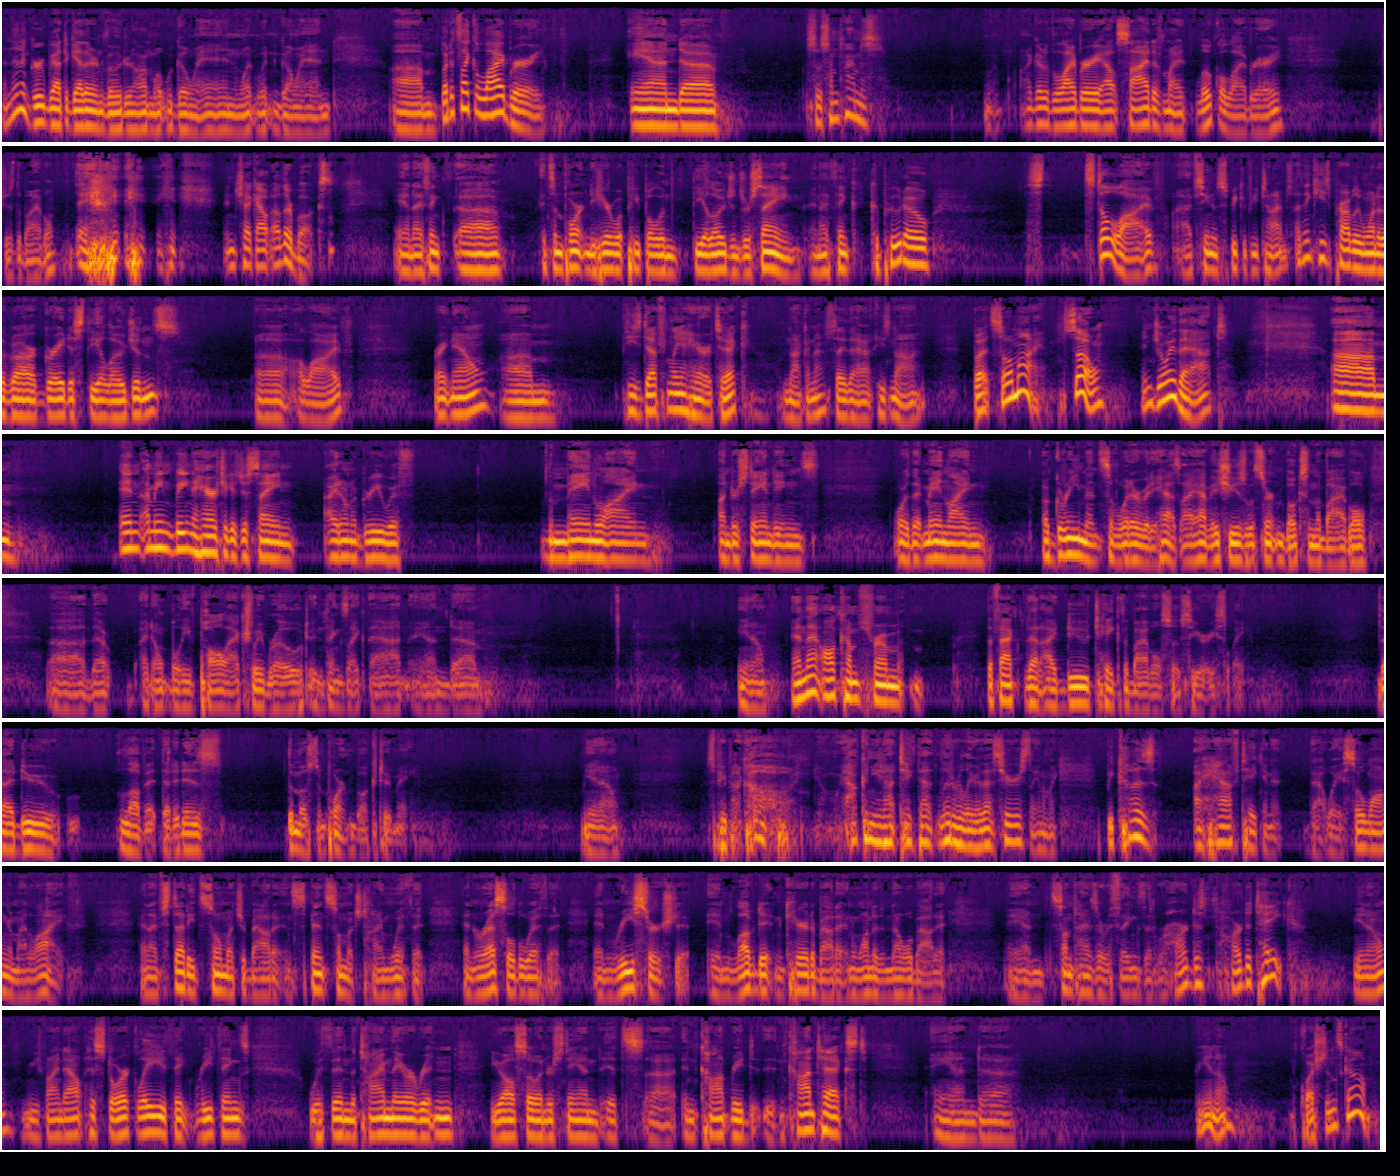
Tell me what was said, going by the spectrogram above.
And then a group got together and voted on what would go in, what wouldn't go in. Um, but it's like a library. And uh, so sometimes I go to the library outside of my local library, which is the Bible, and check out other books. And I think uh, it's important to hear what people and theologians are saying. And I think Caputo, still alive, I've seen him speak a few times. I think he's probably one of our greatest theologians uh, alive right now. Um, he's definitely a heretic. I'm not going to say that. He's not. But so am I. So enjoy that. Um, and I mean, being a heretic is just saying I don't agree with the mainline understandings or the mainline agreements of what everybody has. I have issues with certain books in the Bible uh, that I don't believe Paul actually wrote and things like that. And, um, you know, and that all comes from the fact that I do take the Bible so seriously. That I do love it, that it is the most important book to me. You know, so people are like, oh, how can you not take that literally or that seriously? And I'm like, because I have taken it that way so long in my life. And I've studied so much about it and spent so much time with it and wrestled with it and researched it and loved it and cared about it and wanted to know about it. And sometimes there were things that were hard to hard to take. You know, you find out historically, you think read things within the time they were written. You also understand it's uh, in, con- read in context, and uh, you know, questions come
